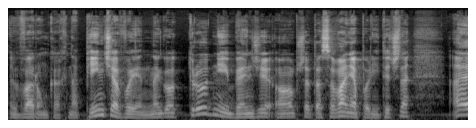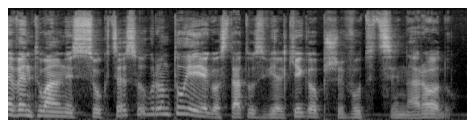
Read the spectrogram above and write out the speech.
W warunkach napięcia wojennego trudniej będzie o przetasowania polityczne, a ewentualny sukces ugruntuje jego status wielkiego przywódcy narodu.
